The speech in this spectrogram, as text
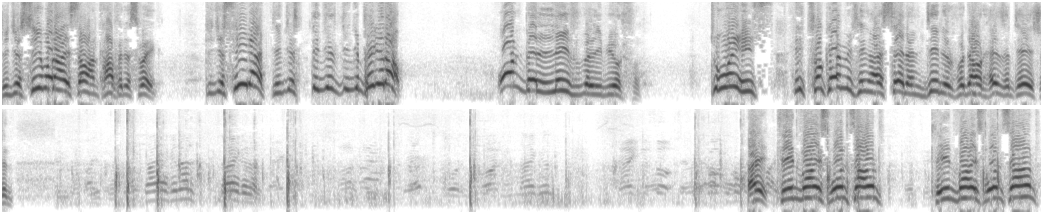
Did you see what I saw on top of the swing? Did you see that? Did you, did you, did you pick it up? Unbelievably beautiful. The way he's, he took everything I said and did it without hesitation. Diagonal, diagonal. Hey, clean voice, one sound. Clean voice, one sound.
